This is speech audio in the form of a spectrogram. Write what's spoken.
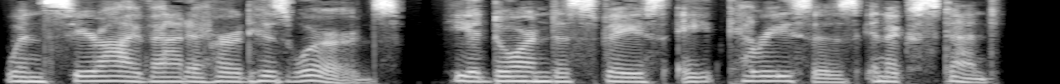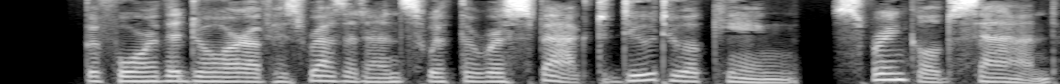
When Sirivada heard his words, he adorned a space eight karises in extent. Before the door of his residence with the respect due to a king, sprinkled sand.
